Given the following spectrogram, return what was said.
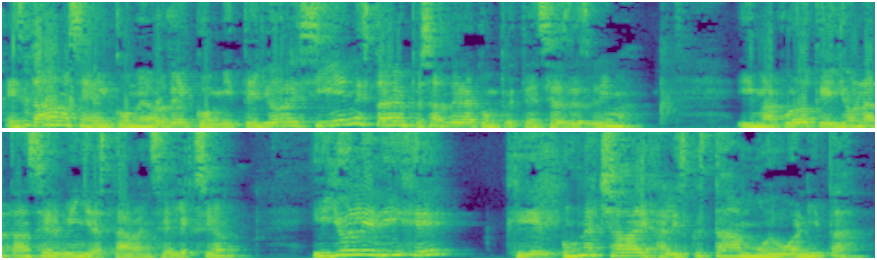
Estábamos en el comedor del comité, yo recién estaba empezando a ir a competencias de esgrima. Y me acuerdo que Jonathan Servín ya estaba en selección. Y yo le dije que una chava de Jalisco estaba muy bonita.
